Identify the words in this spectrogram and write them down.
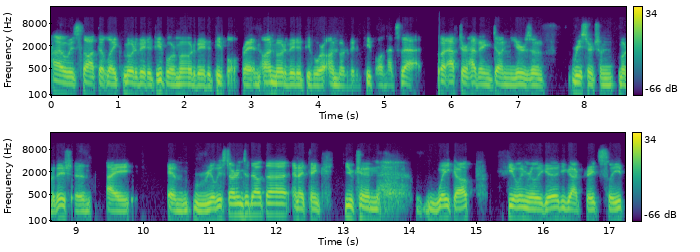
I always thought that like motivated people were motivated people, right? And unmotivated people were unmotivated people, and that's that. But after having done years of research on motivation, I am really starting to doubt that. And I think you can wake up feeling really good, you got great sleep,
